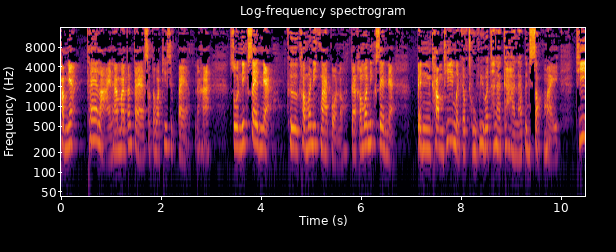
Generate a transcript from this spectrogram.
คำเนี้ย แพร่หลายนะคะมาตั้งแต่ศตวรรษที่ 18 นะคะ ส่วน niksen เนี่ยคือคำว่า niks มาก่อนเนาะแต่คำว่า niksen เนี่ยเป็นคำที่เหมือนกับถูกวิวัฒนาการนะเป็นศัพท์ใหม่ที่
